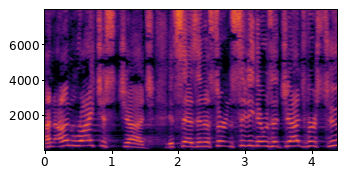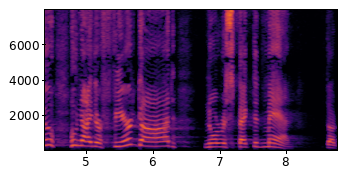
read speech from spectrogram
an unrighteous judge. It says, In a certain city there was a judge, verse 2, who neither feared God nor respected man. The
